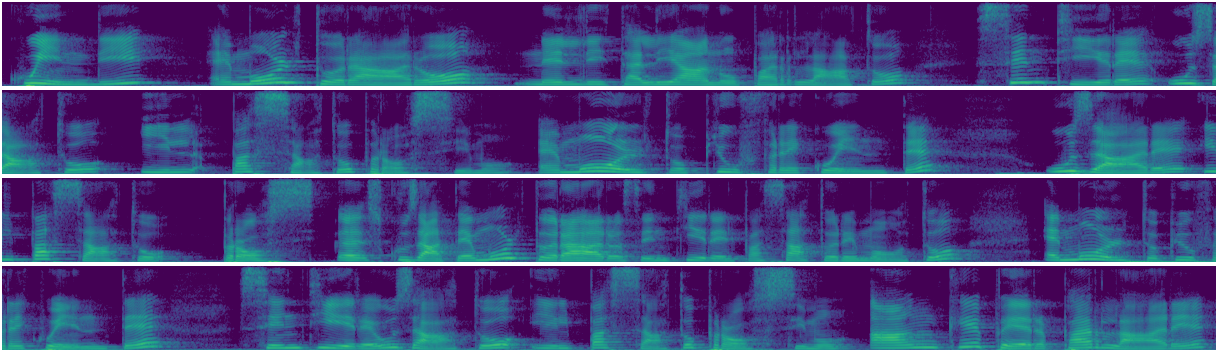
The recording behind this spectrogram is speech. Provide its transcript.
Quindi è molto raro nell'italiano parlato sentire usato il passato prossimo. È molto più frequente usare il passato prossimo. Eh, scusate, è molto raro sentire il passato remoto, è molto più frequente sentire usato il passato prossimo anche per parlare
